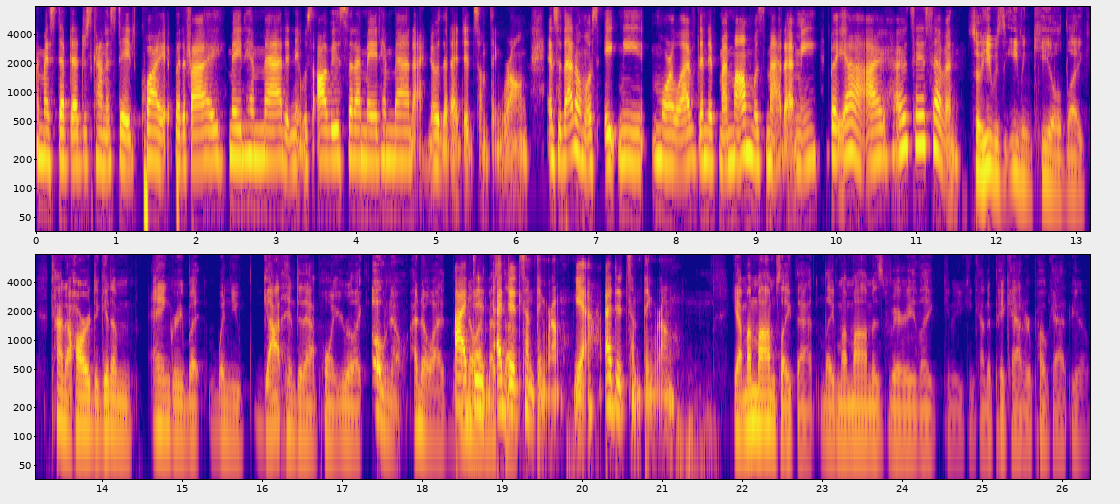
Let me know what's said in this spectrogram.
and my stepdad just kind of stayed quiet. But if I made him mad and it was obvious that I made him mad, I know that I did something wrong. And so that almost ate me more alive than if my mom was mad at me. But yeah, I, I would say a seven. So he was even keeled, like kind of hard to get him angry, but when you got him to that point, you were like, oh no, I know I I, I, know did messed I did something wrong. Yeah, I did something wrong. Yeah, my mom's like that. Like my mom is very like, you know, you can kind of pick at her, poke at, you know,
